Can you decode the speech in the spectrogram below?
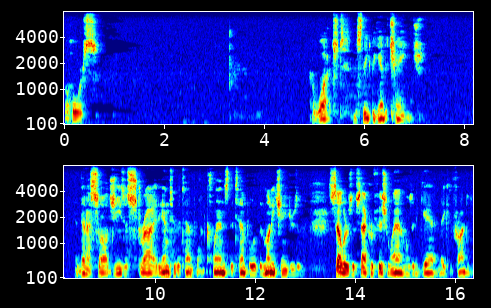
a horse. I watched as things began to change. And then I saw Jesus stride into the temple and cleanse the temple of the money changers and the sellers of sacrificial animals. And again, they confronted him.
